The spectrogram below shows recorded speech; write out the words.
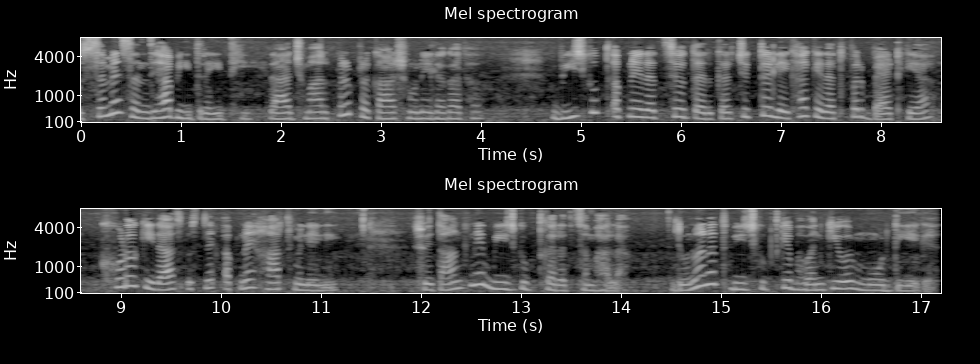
उस समय संध्या बीत रही थी। राजमार्ग पर प्रकाश होने लगा था। बीजगुप्त अपने रथ से उतरकर चित्रलेखा के रथ पर बैठ गया। घोड़ों की रास उसने अपने हाथ में ले ली। श्वेतांक ने बीजगुप्त का रथ संभाला। दोनों रथ बीजगुप्त के भवन की ओर मोड़ दिए गए।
